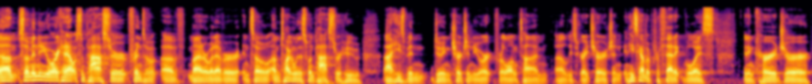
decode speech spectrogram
um, so I'm in New York, hanging out with some pastor friends of, of mine or whatever, and so I'm talking with this one pastor who uh, he's been doing church in New York for a long time, uh, leads a great church, and, and he's kind of a prophetic voice, an encourager,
